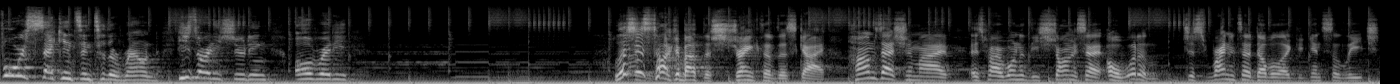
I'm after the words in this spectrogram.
four seconds into the round. He's already shooting, already. Let's just talk about the strength of this guy. Khamzat Chimaev is probably one of the strongest guys. Oh, what a just right into a double leg against the leech.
